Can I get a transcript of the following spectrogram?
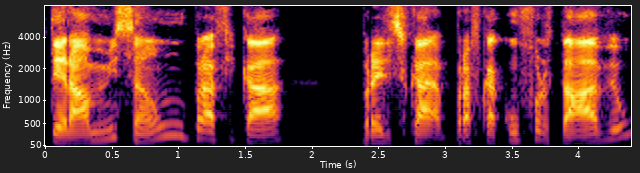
terá uma missão para ficar para eles ficar para ficar confortável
